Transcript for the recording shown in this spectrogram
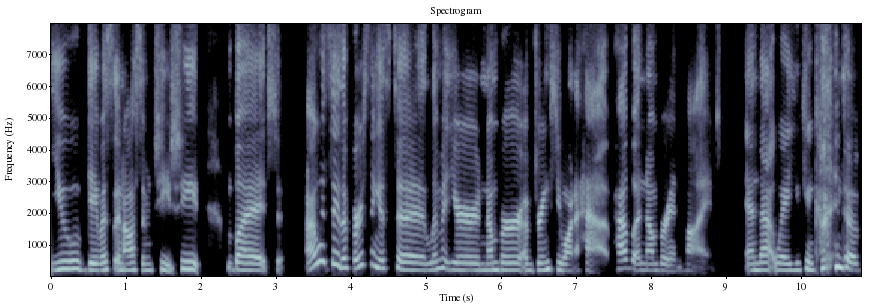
You gave us an awesome cheat sheet, but I would say the first thing is to limit your number of drinks you want to have. Have a number in mind. And that way you can kind of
